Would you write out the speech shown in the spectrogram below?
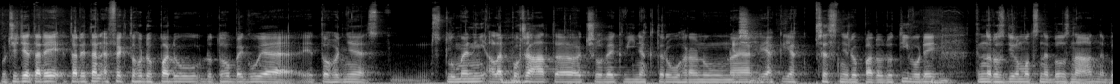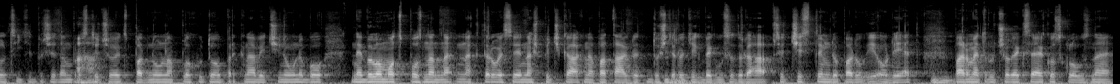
Určitě tady, tady ten efekt toho dopadu do toho begu je, je to hodně stlumený, ale mm-hmm. pořád eh, člověk ví, na kterou hranu, na jak, jak, jak přesně dopadl do té vody. Mm-hmm. Ten rozdíl moc nebyl znát, nebyl cítit, protože tam prostě Aha. člověk spadnul na plochu toho prkna většinou, nebo nebylo moc poznat, na, na kterou, jestli je na špičkách, na patách, kde doště mm-hmm. do těch begů se to dá před čistým dopadu i odjet. Mm-hmm. Pár metrů člověk se jako sklouzne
